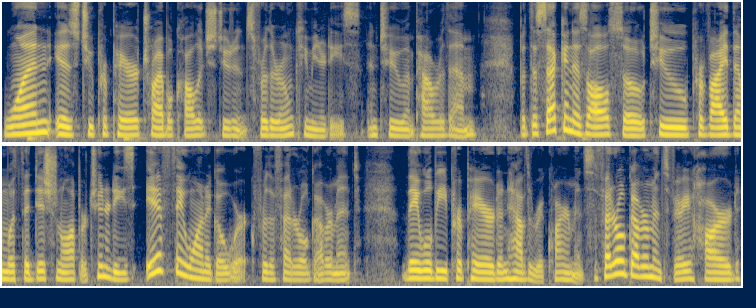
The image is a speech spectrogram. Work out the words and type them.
One is to prepare tribal college students for their own communities and to empower them. But the second is also to provide them with additional opportunities. If they want to go work for the federal government, they will be prepared and have the requirements. The federal government's very hard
